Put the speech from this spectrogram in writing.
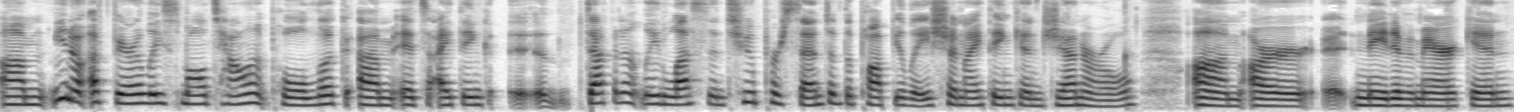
um, you know, a fairly small talent pool. Look, um, it's, I think, uh, definitely less than 2% of the population, I think, in general, um, are uh, Native American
